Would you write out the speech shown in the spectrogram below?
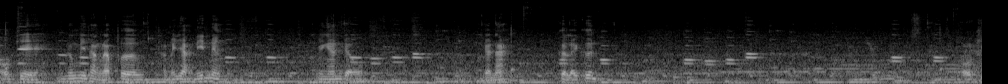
โอเคต้องมีถังดับเพลิง ถังขยะนิดนึง ไม่งั้นเดี๋ยว เดี๋ยวนะ เกิดอะไรขึ้น โอเค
